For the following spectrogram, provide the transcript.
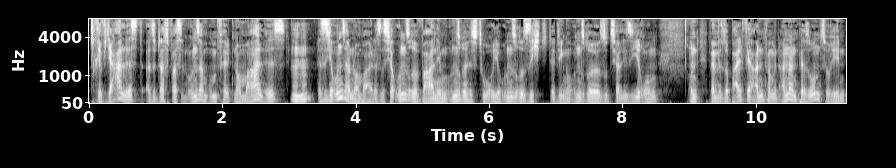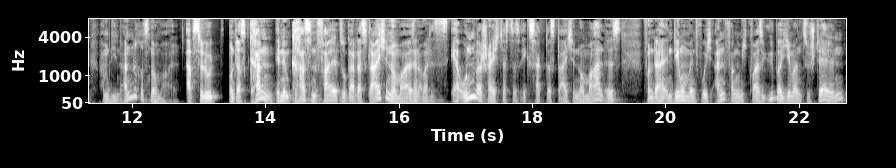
Triviales, also das, was in unserem Umfeld normal ist, Mhm. das ist ja unser Normal, das ist ja unsere Wahrnehmung, unsere Historie, unsere Sicht der Dinge, unsere Sozialisierung. Und wenn wir, sobald wir anfangen, mit anderen Personen zu reden, haben die ein anderes Normal. Absolut. Und das kann in einem krassen Fall sogar das gleiche Normal sein, aber das ist eher unwahrscheinlich, dass das exakt das gleiche Normal ist. Von daher, in dem Moment, wo ich anfange, mich quasi über jemanden zu stellen,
